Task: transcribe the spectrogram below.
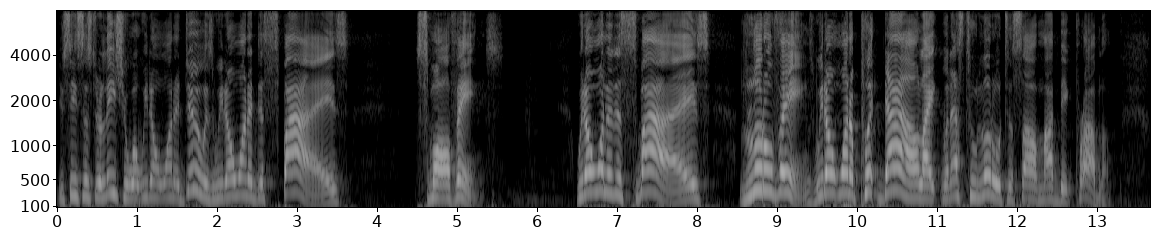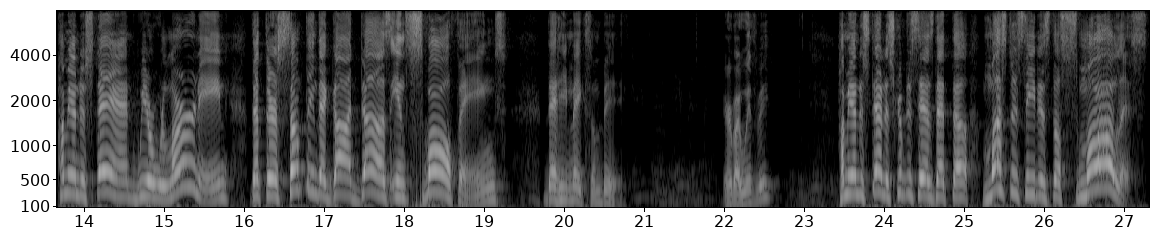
You see, Sister Alicia, what we don't want to do is we don't want to despise small things. We don't want to despise little things. We don't want to put down, like, well, that's too little to solve my big problem. How many understand we are learning that there's something that God does in small things that He makes them big? Everybody with me? How many understand the scripture says that the mustard seed is the smallest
